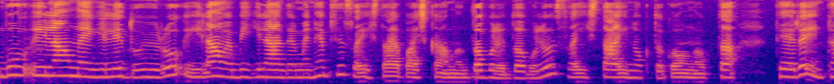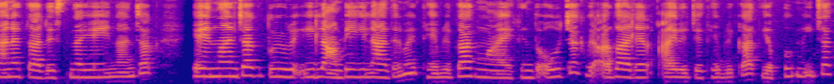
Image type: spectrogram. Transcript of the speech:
Bu ilanla ilgili duyuru, ilan ve bilgilendirmenin hepsi Sayıştay Başkanlığı www.sayıştay.gov.tr internet adresinde yayınlanacak. Yayınlanacak duyuru, ilan, bilgilendirme tebligat mahiyetinde olacak ve adaylara ayrıca tebligat yapılmayacak.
